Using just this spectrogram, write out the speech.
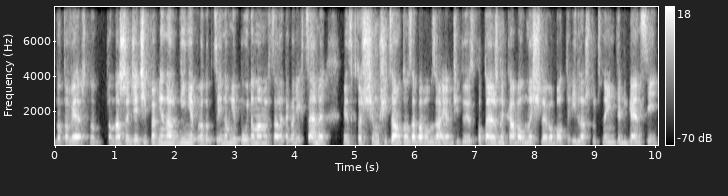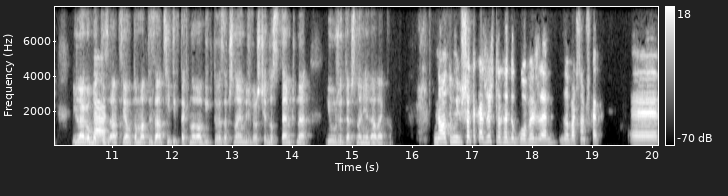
no to wiesz, no, to nasze dzieci pewnie na linię produkcyjną nie pójdą, a my wcale tego nie chcemy, więc ktoś się musi całą tą zabawą zająć i tu jest potężny kawał myśli, roboty i dla sztucznej inteligencji, i dla robotyzacji, tak. automatyzacji tych technologii, które zaczynają być wreszcie dostępne i użyteczne niedaleko. No, tu mi przyszła taka rzecz trochę do głowy, że zobacz na przykład E,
